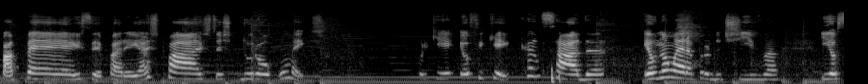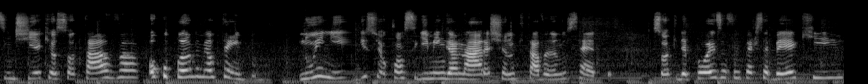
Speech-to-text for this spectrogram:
papéis, separei as pastas, durou um mês porque eu fiquei cansada, eu não era produtiva e eu sentia que eu só estava ocupando meu tempo. No início eu consegui me enganar achando que estava dando certo, só que depois eu fui perceber que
